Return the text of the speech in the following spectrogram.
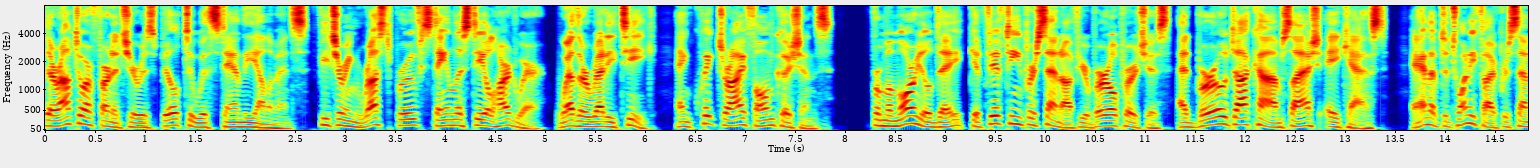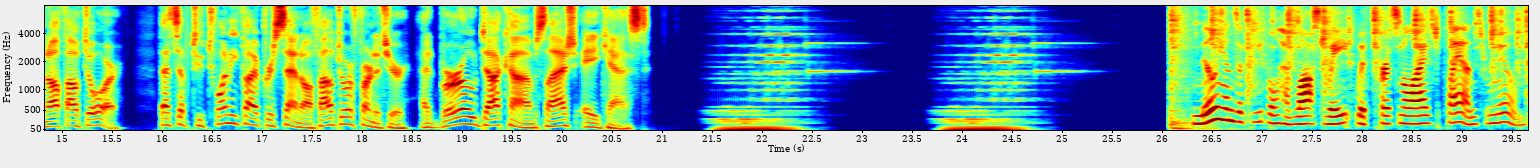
Their outdoor furniture is built to withstand the elements, featuring rust-proof stainless steel hardware, weather-ready teak, and quick-dry foam cushions. For Memorial Day, get 15% off your Burrow purchase at burrow.com slash ACAST and up to 25% off outdoor. That's up to 25% off outdoor furniture at burrow.com slash ACAST. Millions of people have lost weight with personalized plans from Noom,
